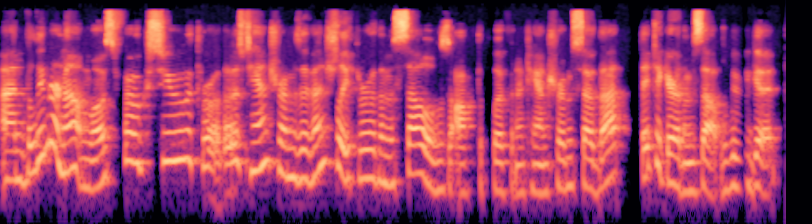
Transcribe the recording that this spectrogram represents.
And believe it or not, most folks who throw those tantrums eventually throw themselves off the cliff in a tantrum. So that they take care of themselves. We'll be good.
